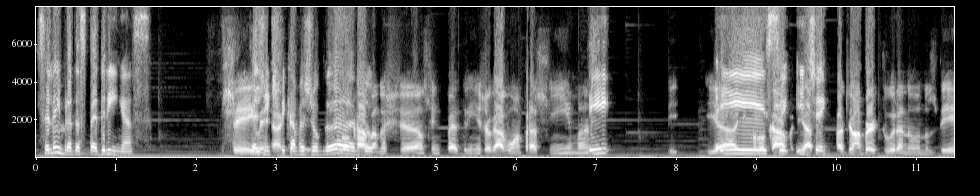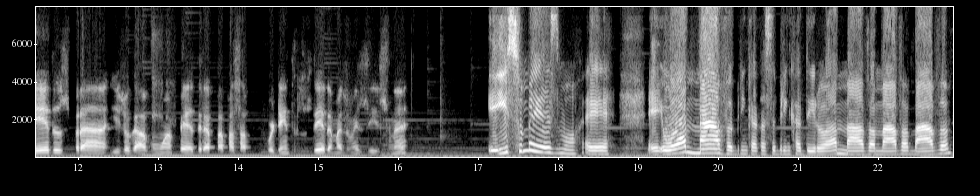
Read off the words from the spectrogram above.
Você lembra das pedrinhas? Sei, que a gente ficava jogando. Colocava no chão, cinco pedrinhas, jogava uma pra cima. E, Ia, e colocava, e ia tinha... fazer uma abertura no, nos dedos pra, e jogava uma pedra para passar por dentro dos dedos, é mais ou menos isso, né? Isso mesmo, é, é, eu amava brincar com essa brincadeira, eu amava, amava, amava.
